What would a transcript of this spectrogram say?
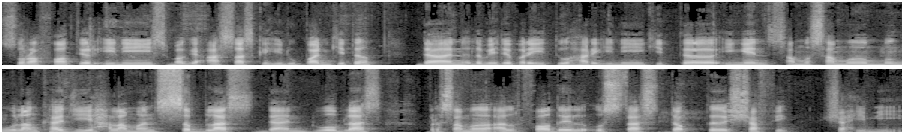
surah Fatir ini sebagai asas kehidupan kita dan lebih daripada itu hari ini kita ingin sama-sama mengulang kaji halaman 11 dan 12 bersama Al-Fadil Ustaz Dr. Syafiq Syahimi.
